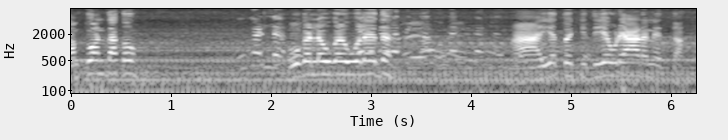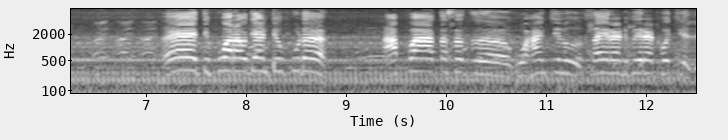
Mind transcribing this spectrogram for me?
थांब तोंड दाखव. उघडलं. उघड उघड येतं. हा येतोय किती एवढे आडण आहेत का? ए ती पोराव द्या ठेव पुढं. आपा तसंच वाहनशील सैराट बिराट होतील.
